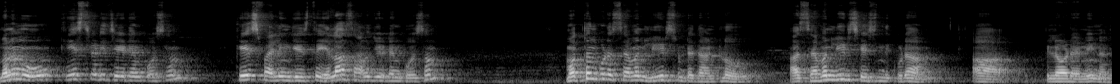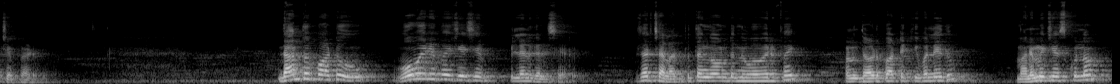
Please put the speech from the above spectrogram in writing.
మనము కేస్ స్టడీ చేయడం కోసం కేస్ ఫైలింగ్ చేస్తే ఎలా సాల్వ్ చేయడం కోసం మొత్తం కూడా సెవెన్ లీడ్స్ ఉంటాయి దాంట్లో ఆ సెవెన్ లీడ్స్ చేసింది కూడా ఆ పిల్లవాడని నాకు చెప్పాడు. దాంతోపాటు ఓ వెరిఫై చేసే పిల్లలు కలిశారు. సార్ చాలా అద్భుతంగా ఉంటుంది ఓ వెరిఫై మనం థర్డ్ పార్టీకి ఇవ్వలేదు. మనమే చేసుకున్నాం.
